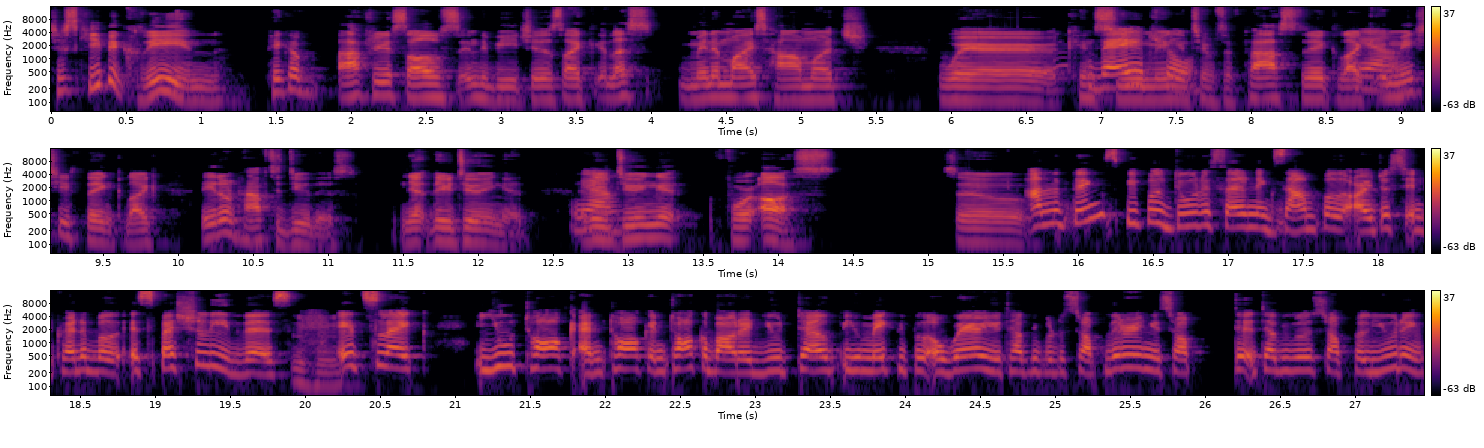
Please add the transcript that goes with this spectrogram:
just keep it clean. Pick up after yourselves in the beaches. Like, let's minimize how much we're consuming in terms of plastic. Like, Yeah. it makes you think, like, they don't have to do this, yet they're doing it. Yeah. they're doing it for us. So, And the things people do to set an example are just incredible, especially this. mhm. It's like you talk and talk and talk about it. You tell, you make people aware. You tell people to stop littering. You stop tell people to stop polluting.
